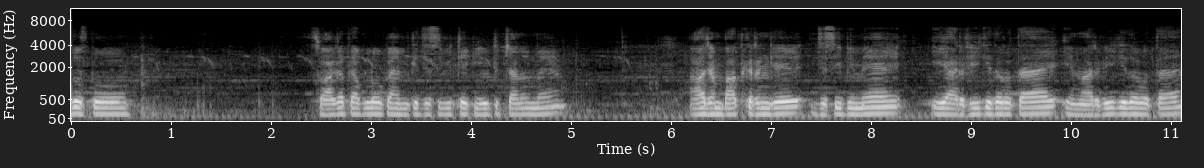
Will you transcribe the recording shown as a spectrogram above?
दोस्तों, स्वागत है आप लोगों का एम के जे टेक यूट्यूब चैनल में। आज हम बात करेंगे जेसीबी में ए आर वी किधर होता है एम आर वी किधर होता है।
